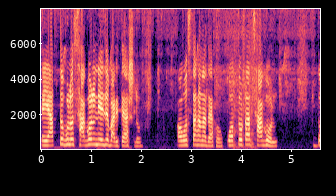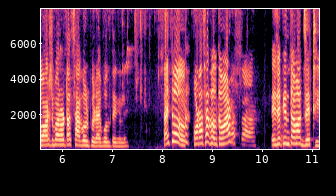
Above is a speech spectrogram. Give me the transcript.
এই এতগুলো ছাগল নিয়ে যে বাড়িতে আসলো। অবস্থাখানা দেখো কতটা ছাগল। দশ বারোটা ছাগল প্রায় বলতে গেলে। তাই তো? কড়া ছাগল তোমার? এই যে কিন্তু আমার জেঠি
